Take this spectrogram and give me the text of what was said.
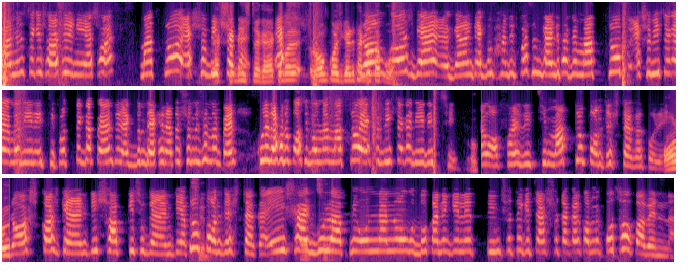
গার্মেন্টস থেকে সরাসরি নিয়ে আসা হয় মাত্র একশো বিশ একশো টাকা বিশ টাকা। একেবারে রং কস গাড়ি থাকবে গ্যারান্টি একদম হান্ড্রেড পার্সেন্ট গ্যারান্টি থাকে মাত্র একশো বিশ টাকা আমরা দিয়ে দিচ্ছি। প্রত্যেকটা প্যান্টের একদম দেখেন এত সুন্দর সুন্দর প্যান্ট খুলে দেখানো পসিবল না মাত্র একশো বিশ টাকা দিয়ে দিচ্ছি। অফার দিচ্ছি মাত্র পঞ্চাশ টাকা করে। রস রসকস গ্যারান্টি সবকিছু গ্যারান্টি আচ্ছা। পঞ্চাশ টাকা। এই শার্টগুলো আপনি অন্যান্য দোকানে গেলে তিনশো থেকে চারশো টাকা কমে কোথাও পাবেন না।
